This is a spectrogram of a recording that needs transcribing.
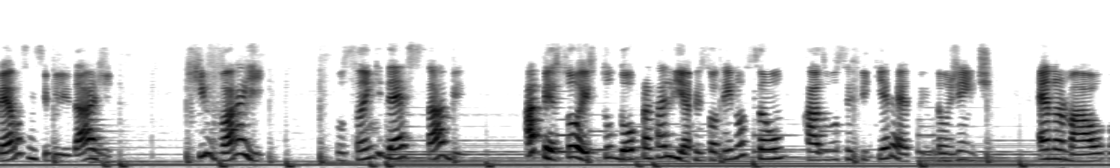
bela sensibilidade que vai, o sangue desce, sabe? A pessoa estudou pra estar ali, a pessoa tem noção caso você fique ereto. Então, gente, é normal.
